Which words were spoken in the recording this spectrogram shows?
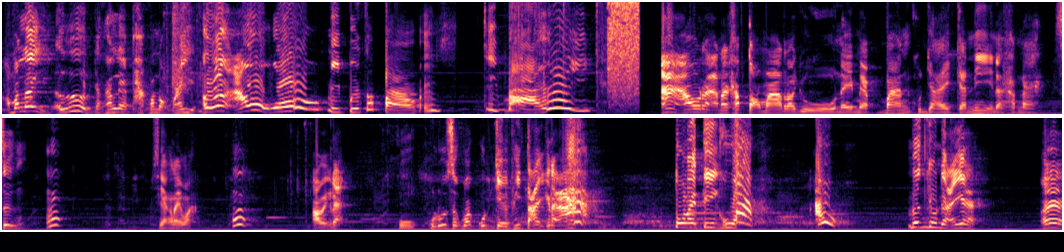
เอามันเลยเอออย่างนั้นแหละผลักมันออกไป เออเอาโอ้มีปืนซะเปล่า ไอ้บ้าเอ้ยอะเอาละนะครับ ต่อมาเราอยู่ในแมปบ้านคุณยายแกนนี่นะครับนะ ซึ่งอื้อเสียงอะไรวะอื้อเอาอีกแล้วกูกูรู้สึกว่ากูเจอพี่ตายอีกแล้วอะตัวอะไรตีกูวะเอ้าเรื่องอยู่ไหนอะเออ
